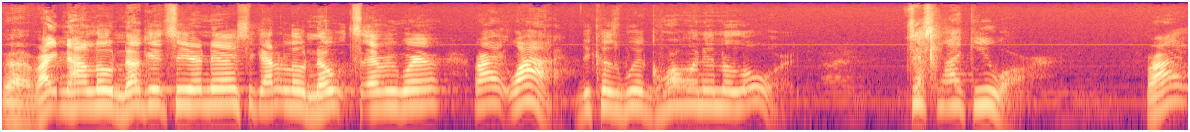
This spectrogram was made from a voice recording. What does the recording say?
uh, writing down little nuggets here and there. She got her little notes everywhere, right? Why? Because we're growing in the Lord, just like you are, right?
